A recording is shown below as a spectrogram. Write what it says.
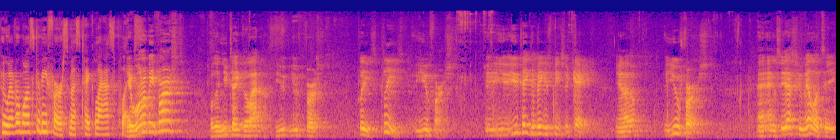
Whoever wants to be first must take last place. You want to be first? Well, then you take the last. You you first. Please, please, you first. You, you take the biggest piece of cake. You know, you first. And, and see, that's humility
